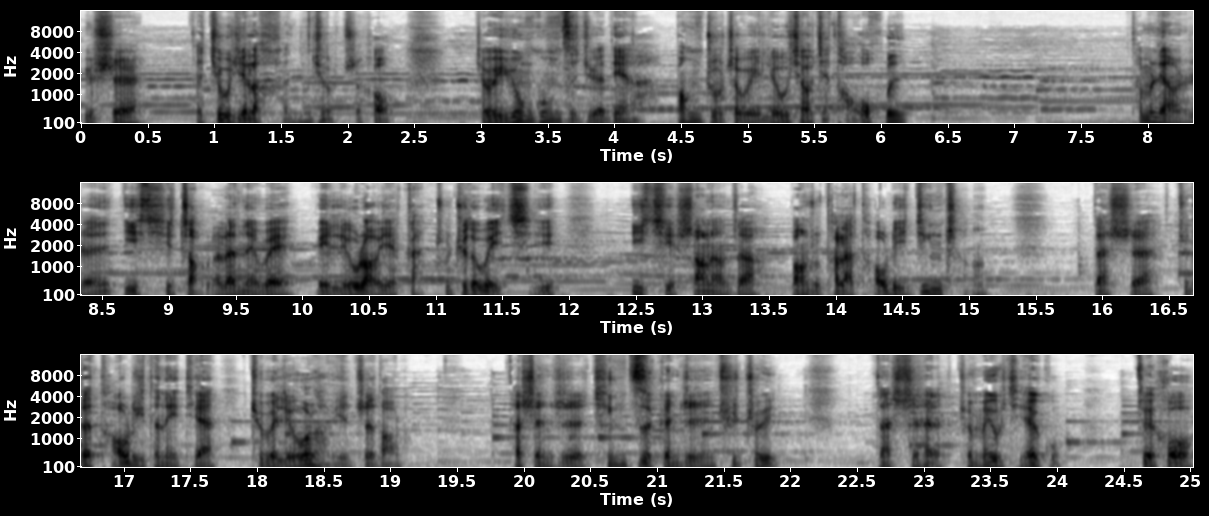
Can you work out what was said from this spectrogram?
于是，在纠结了很久之后，这位雍公子决定啊，帮助这位刘小姐逃婚。他们两人一起找来了那位被刘老爷赶出去的魏齐，一起商量着帮助他俩逃离京城。但是就在逃离的那天，却被刘老爷知道了。他甚至亲自跟着人去追，但是却没有结果。最后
